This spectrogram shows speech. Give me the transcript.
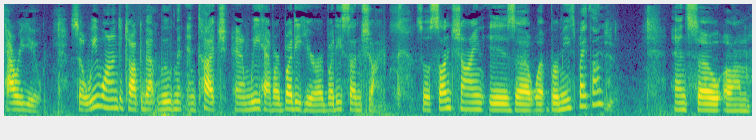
how are you? So we wanted to talk about movement and touch, and we have our buddy here, our buddy Sunshine. So Sunshine is uh, what Burmese python, and so um,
